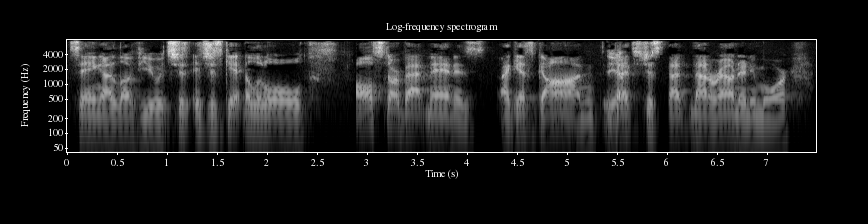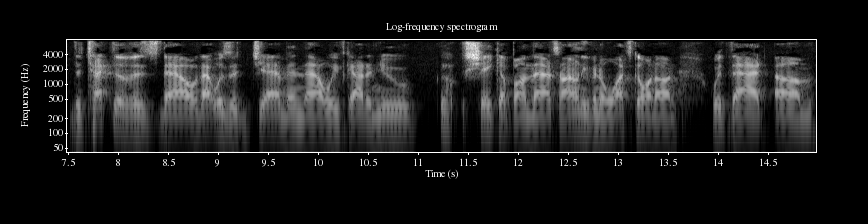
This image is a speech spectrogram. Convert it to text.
saying I love you. It's just it's just getting a little old. All Star Batman is, I guess, gone. That's just not, not around anymore. Detective is now, that was a gem, and now we've got a new shakeup on that. So I don't even know what's going on with that. Um,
